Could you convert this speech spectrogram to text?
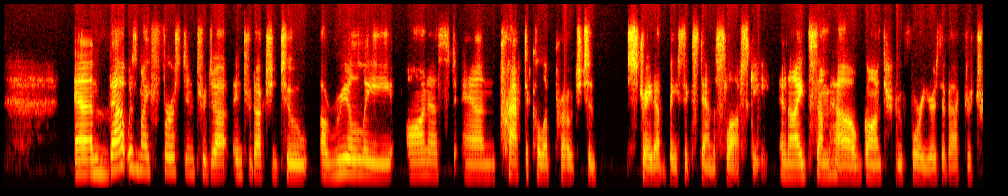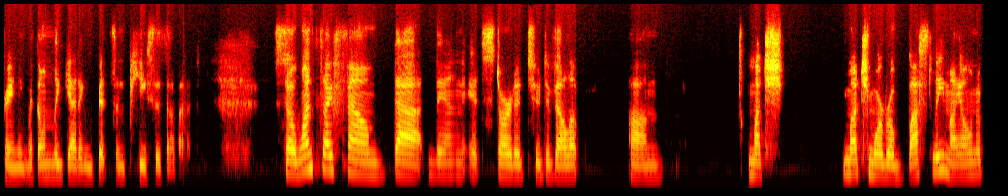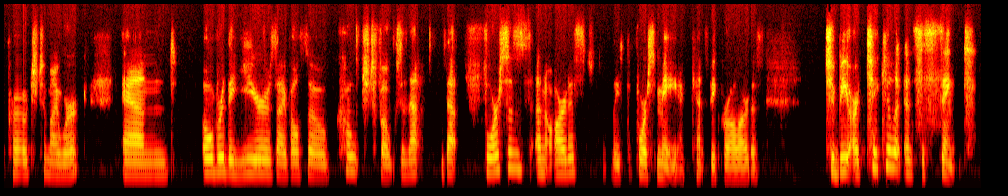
And that was my first introdu- introduction to a really honest and practical approach to straight up basic Stanislavski. And I'd somehow gone through four years of actor training with only getting bits and pieces of it. So once I found that, then it started to develop um, much, much more robustly my own approach to my work. And over the years, I've also coached folks, and that that forces an artist, at least it forced me, I can't speak for all artists, to be articulate and succinct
